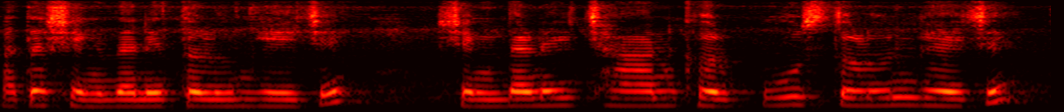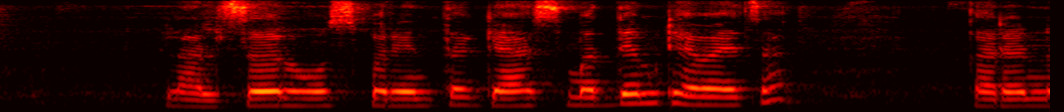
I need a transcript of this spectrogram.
आता शेंगदाणे तळून घ्यायचे. शेंगदाणे छान खरपूस तळून घ्यायचे. लालसर होसपर्यंत गॅस मध्यम ठेवायचा. कारण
